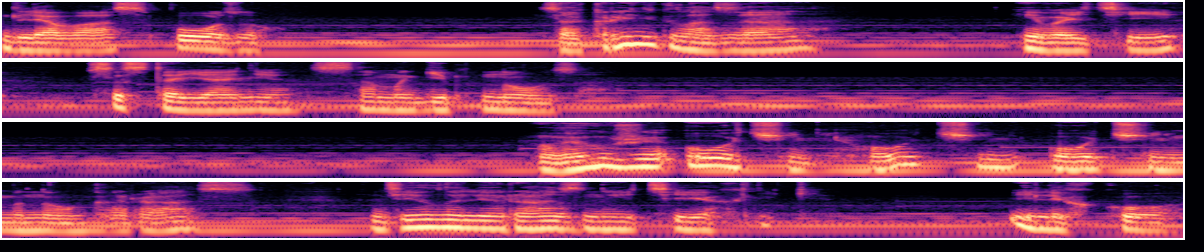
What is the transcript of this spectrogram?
для вас позу. Закрыть глаза и войти в состояние самогипноза. Вы уже очень, очень, очень много раз делали разные техники. И легко,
